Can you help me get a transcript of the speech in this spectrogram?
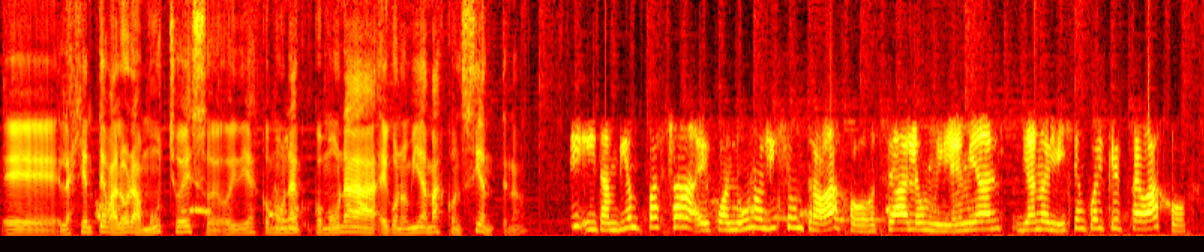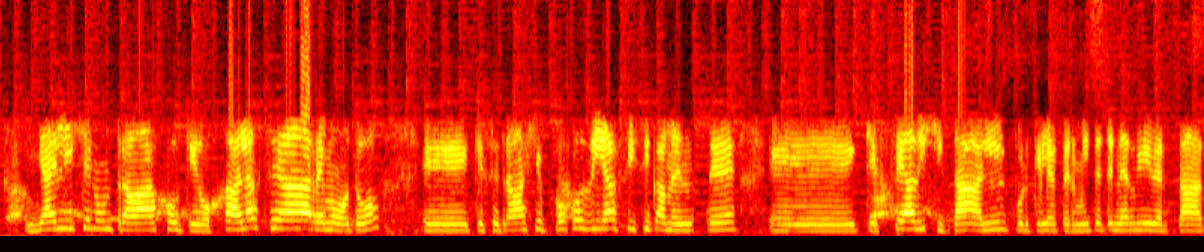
Eh, la gente valora mucho eso. Hoy día es como una, como una economía más consciente, ¿no? y también pasa eh, cuando uno elige un trabajo, o sea, los millennials ya no eligen cualquier trabajo, ya eligen un trabajo que ojalá sea remoto, eh, que se trabaje pocos días físicamente, eh, que sea digital porque le permite tener libertad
